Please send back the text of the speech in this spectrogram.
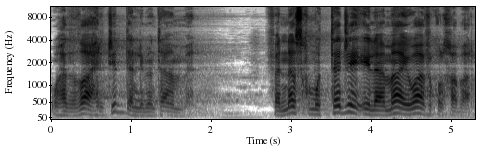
وهذا ظاهر جدا لمن تأمل. فالنسخ متجه إلى ما يوافق الخبر.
